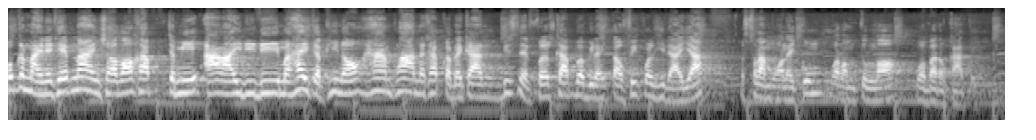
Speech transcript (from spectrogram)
พบกันใหม่ในเทปหน้าอินชาอัลลอฮ์ครับ จะมีอะไรดีๆ มาให้กับพี่น้องห้ามพลาดนะครับ กับรายการ Business First ครับวะบิลลาฮิตาฟิกวลฮิดายะอัสสลามุอะลัยกุมวะรอมตุลลอฮ์วะบารุกาตุ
